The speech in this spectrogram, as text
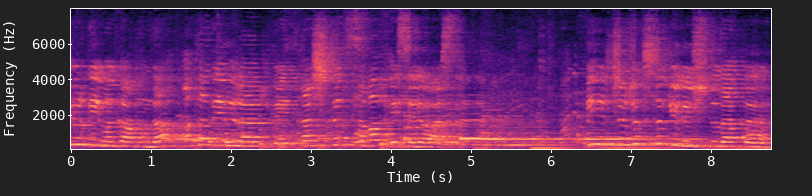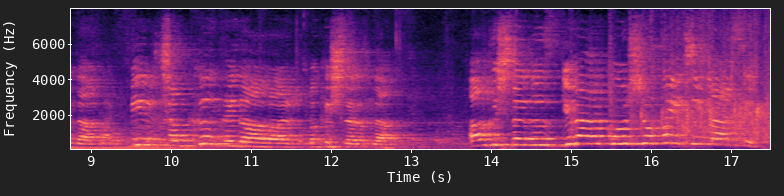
Kürdi makamında Ata Demirer ve Taşkın Sabah eseri var sırada. Bir çocuksu gülüş dudaklarında, bir çapkın eda var bakışlarında. Alkışlarınız güler kurşunlu için gelsin.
